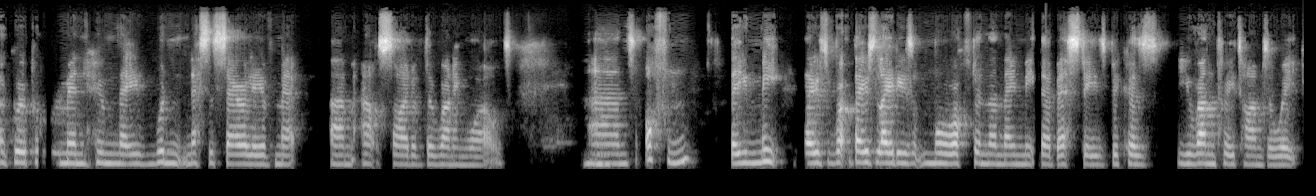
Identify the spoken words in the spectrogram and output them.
a group of women whom they wouldn't necessarily have met um, outside of the running world. Mm. And often they meet those those ladies more often than they meet their besties because you run three times a week.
